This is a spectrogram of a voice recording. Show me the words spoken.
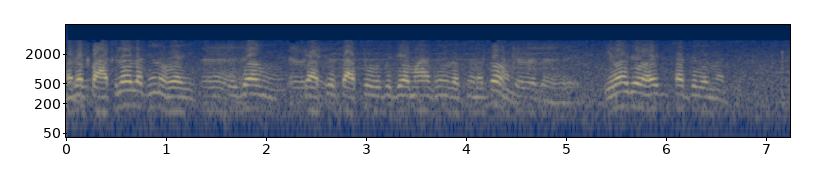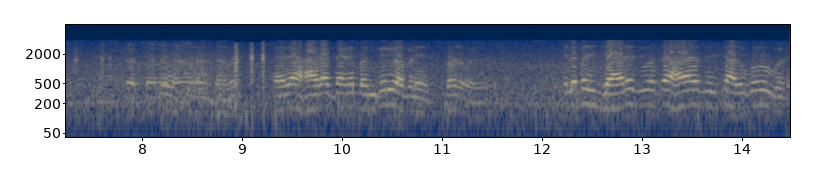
અને પાછલો લક્ષણ હોય તો કે બધા માણસનું લક્ષણ હતો. એવા જો હોય આવે. ત્યારે હાડા તારે બંધ કર્યું આપડે બરોબર. એટલે પછી જયારે જુઓ તો હાડા ચાલુ કરવું પડે.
